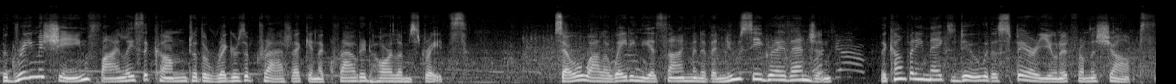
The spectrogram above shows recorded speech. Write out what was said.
the Green Machine finally succumbed to the rigors of traffic in the crowded Harlem streets. So, while awaiting the assignment of a new Seagrave engine, the company makes do with a spare unit from the shops.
